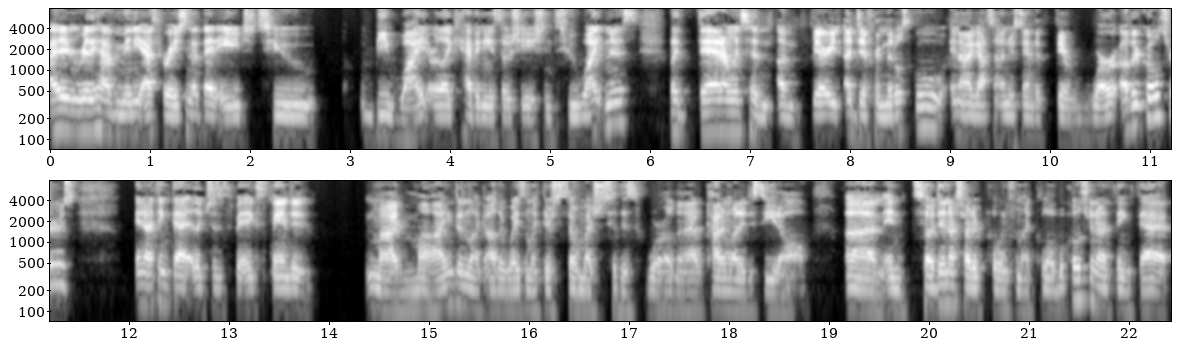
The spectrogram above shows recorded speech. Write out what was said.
I didn't really have many aspirations at that age to be white or like have any association to whiteness. But then I went to a very a different middle school and I got to understand that there were other cultures. And I think that like just expanded my mind in like other ways. And like there's so much to this world and I kind of wanted to see it all. Um, and so then I started pulling from like global culture. And I think that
